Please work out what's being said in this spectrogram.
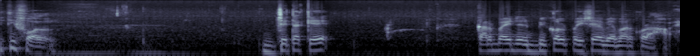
ইতিফল, যেটাকে কার্বাইডের বিকল্প হিসেবে ব্যবহার করা হয়।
